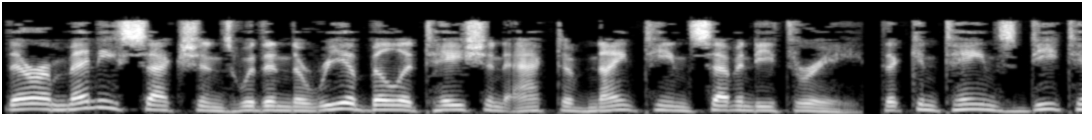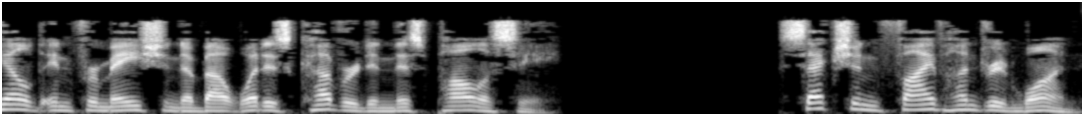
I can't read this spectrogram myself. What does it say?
There are many sections within the Rehabilitation Act of 1973, that contains detailed information about what is covered in this policy. Section 501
